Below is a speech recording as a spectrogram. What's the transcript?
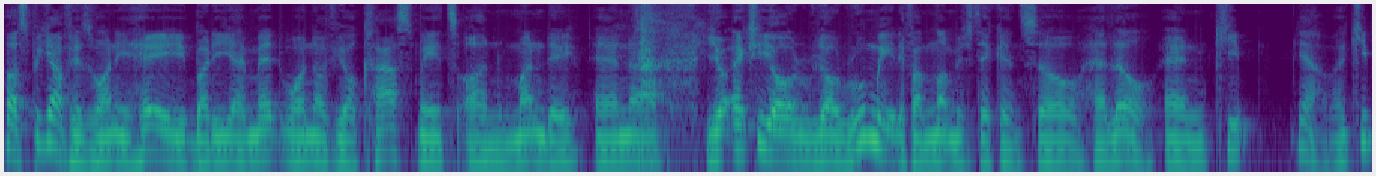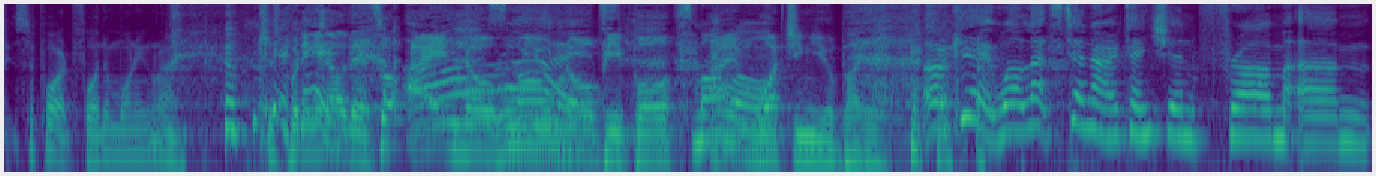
Oh, speaking of his one, hey buddy, I met one of your classmates on Monday, and uh, you're actually your your roommate, if I'm not mistaken. So hello, and keep. Yeah, well, keep your support for the morning run. Just putting it out there. So I know who you know, people. Small I'm world. watching you, buddy. okay, well, let's turn our attention from um,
